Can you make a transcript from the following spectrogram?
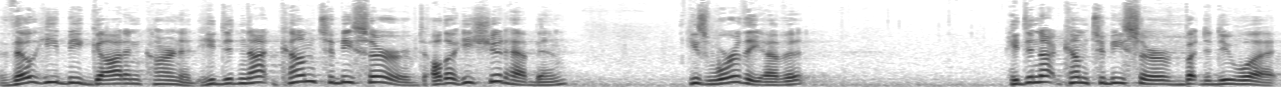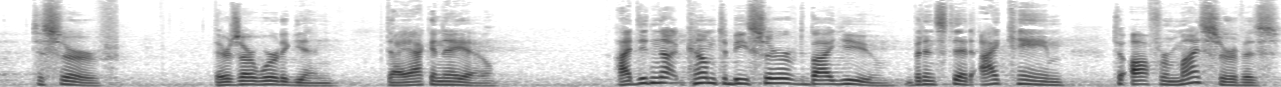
Though he be God incarnate, he did not come to be served, although he should have been. He's worthy of it. He did not come to be served, but to do what? To serve. There's our word again diakoneo. I did not come to be served by you, but instead I came to offer my service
